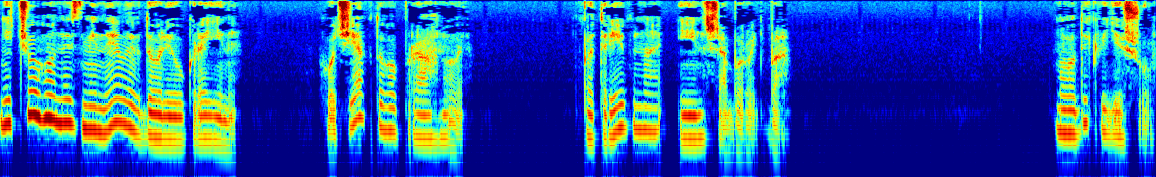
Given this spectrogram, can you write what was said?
нічого не змінили в долі України, хоч як того прагнули. Потрібна інша боротьба. Молодик відійшов.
